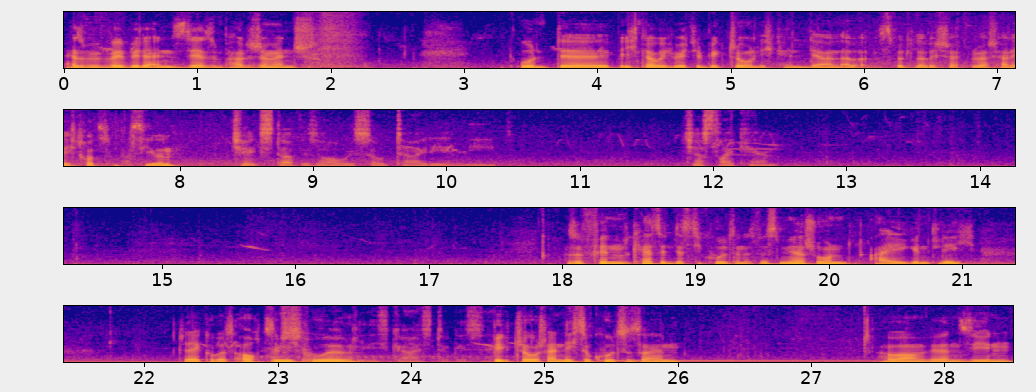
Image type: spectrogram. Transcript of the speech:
Also wieder ein sehr sympathischer Mensch. Und äh, ich glaube, ich möchte Big Joe nicht kennenlernen, aber das wird glaube ich, wahrscheinlich trotzdem passieren. Jake's stuff is always so tidy and neat. Just like him. Also Finn und Cassidy, dass die cool sind, das wissen wir ja schon, eigentlich. Jacob ist auch ziemlich cool. Big Joe scheint nicht so cool zu sein. Aber wir werden sehen.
